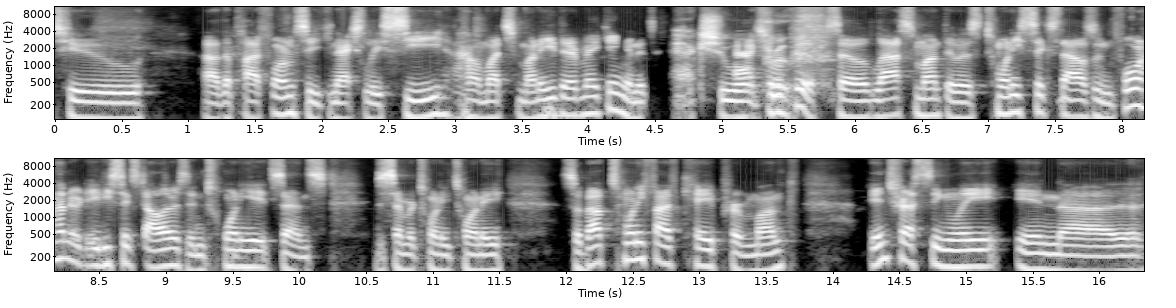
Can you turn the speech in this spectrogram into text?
to uh, the platform so you can actually see how much money they're making and it's actual, actual proof. proof. So last month it was $26,486.28 December 2020. So about 25k per month. Interestingly, in uh,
